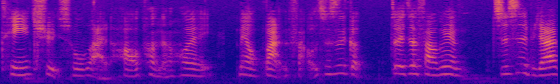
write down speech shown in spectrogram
提取出来的话，我可能会没有办法。我就是个对这方面知识比较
